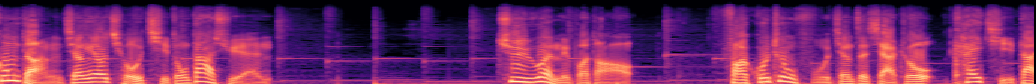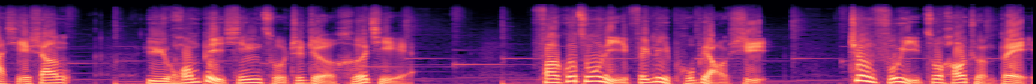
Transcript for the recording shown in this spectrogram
工党将要求启动大选。据外媒报道，法国政府将在下周开启大协商。与黄背心组织者和解。法国总理菲利普表示，政府已做好准备，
